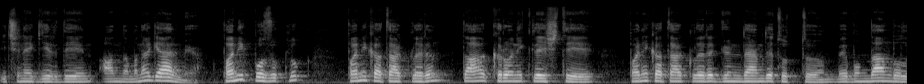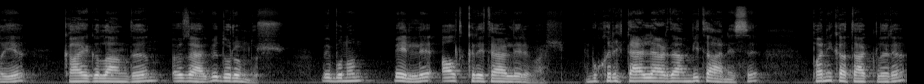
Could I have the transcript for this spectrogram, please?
içine girdiğin anlamına gelmiyor. Panik bozukluk, panik atakların daha kronikleştiği, panik atakları gündemde tuttuğun ve bundan dolayı kaygılandığın özel bir durumdur. Ve bunun belli alt kriterleri var. Bu kriterlerden bir tanesi panik atakları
